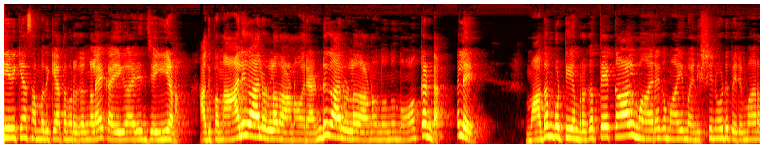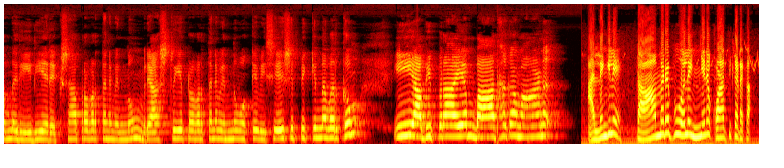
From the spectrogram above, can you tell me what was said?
ജീവിക്കാൻ സമ്മതിക്കാത്ത മൃഗങ്ങളെ കൈകാര്യം ചെയ്യണം. അതിപ്പോൾ നാല് കാലുള്ളതാണോ രണ്ട് കാലുള്ളതാണോ എന്നൊന്നും നോക്കണ്ട അല്ലേ? മതം പൊട്ടിയ മൃഗത്തേക്കാൾ മാരകമായി മനുഷ്യനോട് പെരുമാറുന്ന രീതിയെ രക്ഷാപ്രവർത്തനമെന്നും രാഷ്ട്രീയ പ്രവർത്തനമെന്നും ഒക്കെ വിശേഷിപ്പിക്കുന്നവർക്കും ഈ അഭിപ്രായം ബാധകമാണ്. അല്ലെങ്കിലേ താമര പോലെ ഇങ്ങനെ കുളത്തി കിടക്കാം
